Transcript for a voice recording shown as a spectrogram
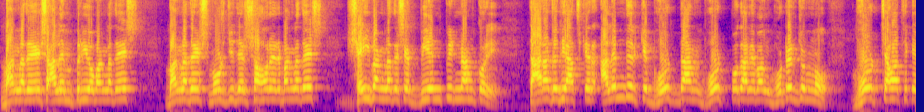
বাংলাদেশ, আলেম প্রিয় বাংলাদেশ বাংলাদেশ মসজিদের শহরের বাংলাদেশ, সেই বাংলাদেশে বিএনপির নাম করে তারা যদি আজকের আলেমদেরকে ভোট দান, ভোট প্রদান এবং ভোটের জন্য ভোট চাওয়া থেকে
